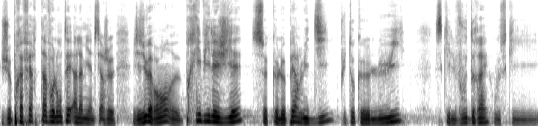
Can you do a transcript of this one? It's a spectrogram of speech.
je préfère ta volonté à la mienne. C'est-à-dire, Jésus va vraiment euh, privilégier ce que le Père lui dit plutôt que lui, ce qu'il voudrait ou ce qui.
